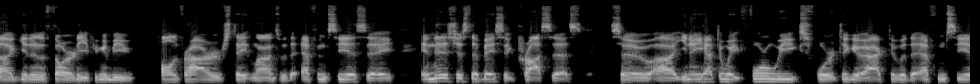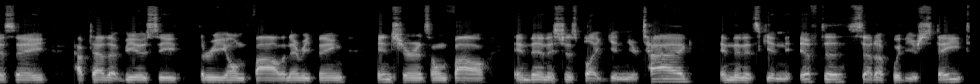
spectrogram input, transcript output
uh, get an authority if you're going to be hauling for hire or state lines with the FMCSA, and then it's just a basic process. So, uh, you know, you have to wait four weeks for it to go active with the FMCSA, have to have that BOC 3 on file and everything, insurance on file, and then it's just like getting your tag, and then it's getting IFTA set up with your state,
